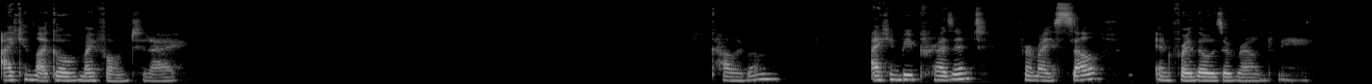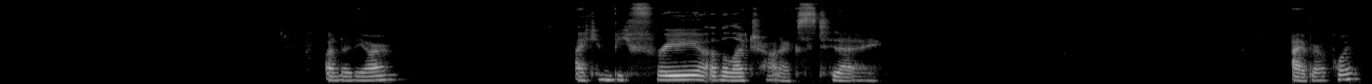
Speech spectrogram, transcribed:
I can let go of my phone today. Collarbone. I can be present for myself and for those around me. Under the arm, I can be free of electronics today. Eyebrow point.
